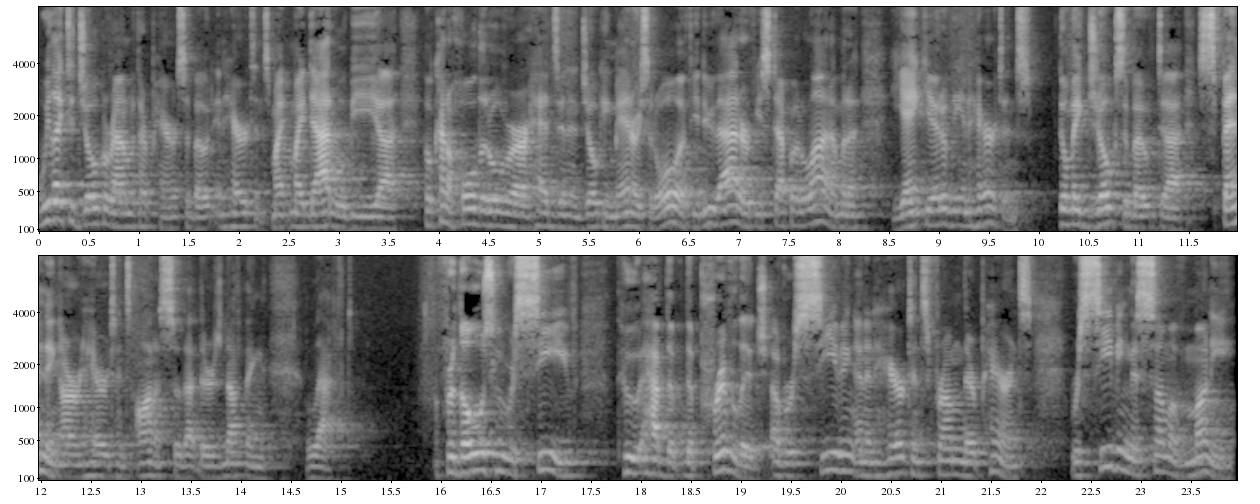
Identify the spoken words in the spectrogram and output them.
we like to joke around with our parents about inheritance. My, my dad will be, uh, he'll kind of hold it over our heads in a joking manner. He said, Oh, if you do that or if you step out of line, I'm going to yank you out of the inheritance. They'll make jokes about uh, spending our inheritance on us so that there's nothing left. For those who receive, who have the, the privilege of receiving an inheritance from their parents, receiving this sum of money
